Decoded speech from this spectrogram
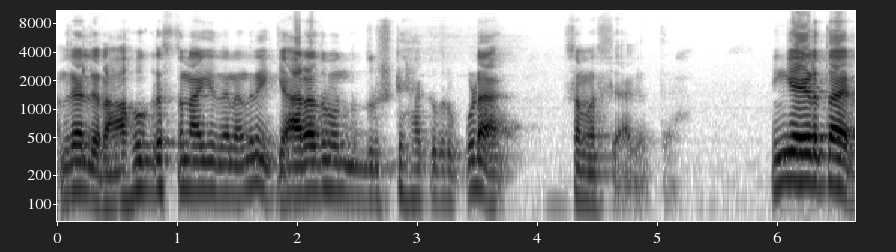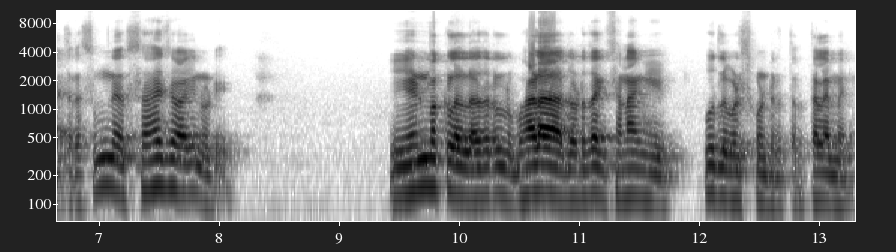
ಅಂದರೆ ಅಲ್ಲಿ ರಾಹುಗ್ರಸ್ತನಾಗಿದ್ದಾನೆ ಅಂದರೆ ಈಗ ಯಾರಾದರೂ ಒಂದು ದೃಷ್ಟಿ ಹಾಕಿದ್ರೂ ಕೂಡ ಸಮಸ್ಯೆ ಆಗುತ್ತೆ. ಹಿಂಗೆ ಹೇಳ್ತಾ ಇರ್ತಾರೆ ಸುಮ್ಮನೆ ಸಹಜವಾಗಿ ನೋಡಿ. ಈ ಹೆಣ್ಮಕ್ಳಲ್ಲಿ ಅದರಲ್ಲೂ ಬಹಳ ದೊಡ್ಡದಾಗಿ ಚೆನ್ನಾಗಿ ಕೂದಲು ಬೆಳೆಸ್ಕೊಂಡಿರ್ತಾರೆ ತಲೆ ಮೇಲೆ.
